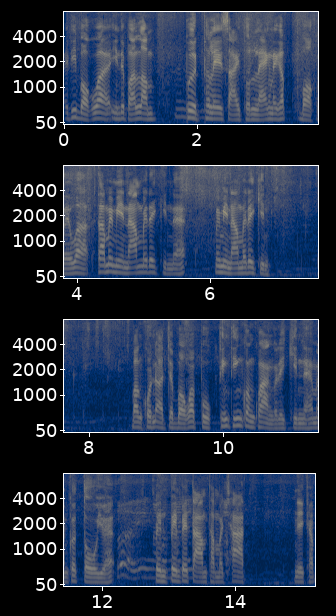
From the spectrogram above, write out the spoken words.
ไอ้ที่บอกว่าอินทผลัมพืชทะเลทรายทนแล้งนะครับ บอกเลยว่า ถ้าไม่มีน้ำไม่ได้กินนะฮะไม่มีน้ำไม่ได้กิน บางคนอาจจะบอกว่าปลูกทิ้งทิ้งๆคว่างๆก็ได้กินนะฮะมันก็โตอยู่ฮะเป็นเป็นไปตามธรรมชาตินี่ครับ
